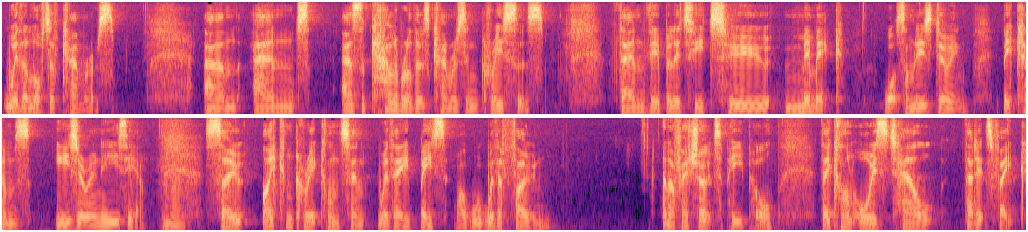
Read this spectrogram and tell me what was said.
with a lot of cameras. Um, and as the caliber of those cameras increases, then the ability to mimic what somebody is doing becomes easier and easier. So I can create content with a base, well, with a phone, and if I show it to people, they can't always tell that it's fake.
